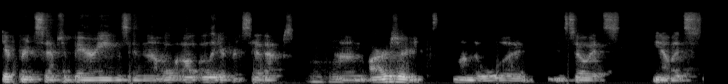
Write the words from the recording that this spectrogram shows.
different sets of bearings and all, all, all the different setups. Mhm. Um, ours are just on the wood, and so it's you know it's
